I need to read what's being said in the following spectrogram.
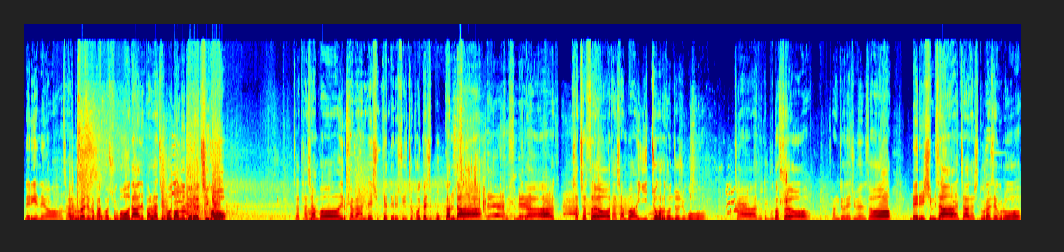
내리겠네요. 자 노란색으로 바꿔주고 나는 빨라지고 너는 느려지고. 자 다시 한번 이렇게 하면 한 대 쉽게 때릴 수 있죠. 거기까지 못 간다. 좋습니다. 갇혔어요. 다시 한번 이쪽으로 던져주고. 자, 그것도 묻었어요. 장전해주면서 내릴 심산. 자, 다시 노란색으로.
